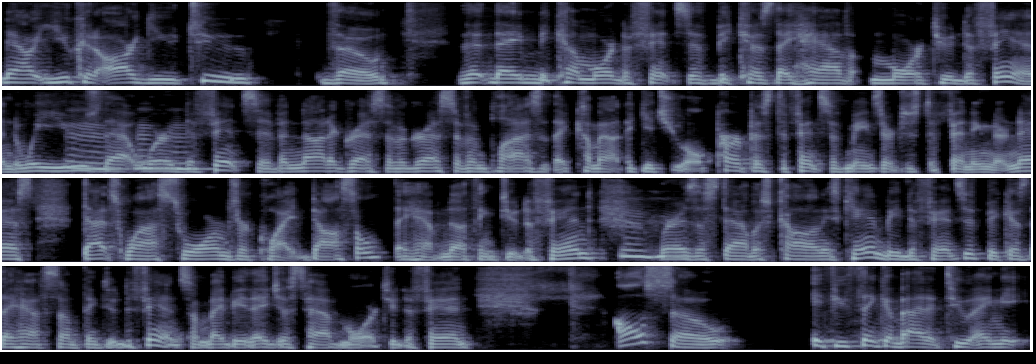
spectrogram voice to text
Now you could argue too though that they become more defensive because they have more to defend. We use mm, that mm-hmm. word defensive and not aggressive. Aggressive implies that they come out to get you on purpose. Defensive means they're just defending their nest. That's why swarms are quite docile. They have nothing to defend, mm-hmm. whereas established colonies can be defensive because they have something to defend. So maybe they just have more to defend. Also, if you think about it too, Amy,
